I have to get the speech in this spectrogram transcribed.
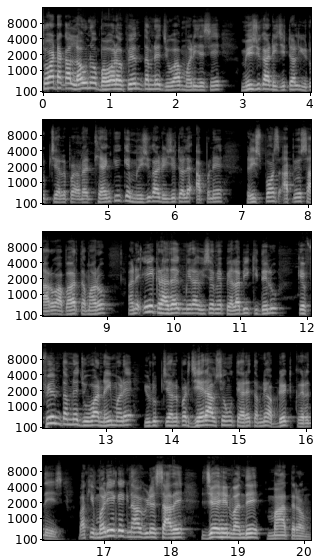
સો ટકા લવનો ભવાડો ફિલ્મ તમને જોવા મળી જશે મ્યુઝિકા ડિજિટલ યુટ્યુબ ચેનલ પર. અને થેન્ક યુ કે મ્યુઝિકા ડિજિટલે આપણે રિસ્પોન્સ આપ્યો. સારો આભાર તમારો. અને એક રાધાક મીરા વિશે મેં પહેલાં બી કીધેલું કે ફિલ્મ તમને જોવા નહીં મળે યુટ્યુબ ચેનલ પર. જ્યારે આવશે હું ત્યારે તમને અપડેટ કરી દઈશ. બાકી મળીએ કંઈક નવા વીડિયો સાથે. જય હિન્દ, વંદે માતરમ.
